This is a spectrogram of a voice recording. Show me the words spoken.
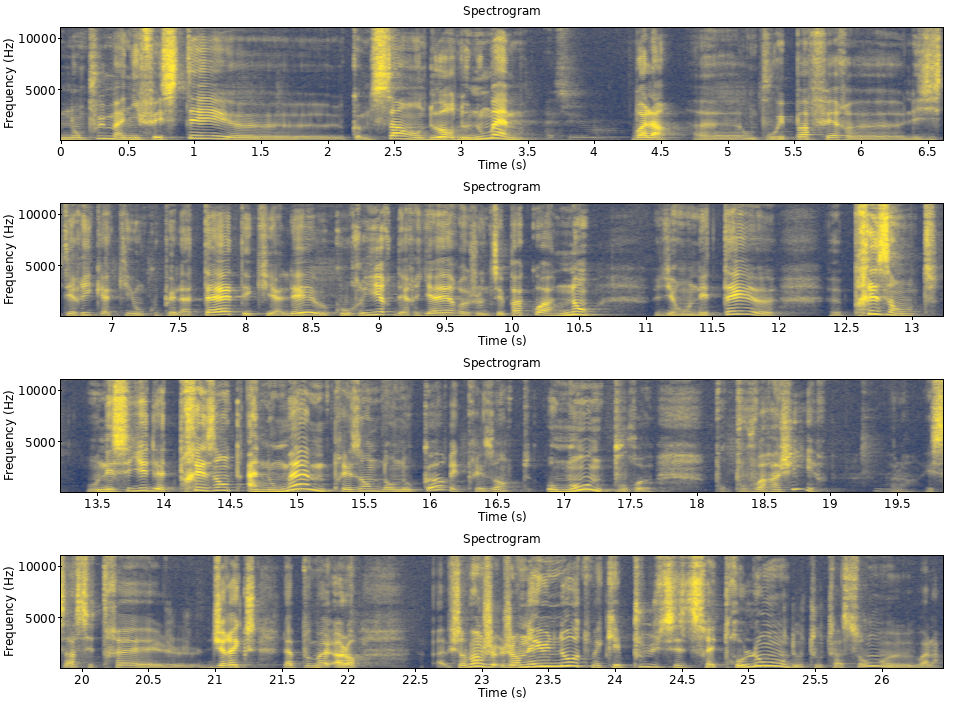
non plus manifester euh, comme ça en dehors de nous-mêmes. Voilà, on ne pouvait pas faire les hystériques à qui on coupait la tête et qui allaient courir derrière je ne sais pas quoi. Non, je veux dire, on était présente. On essayait d'être présente à nous-mêmes, présente dans nos corps et présente au monde pour, pour pouvoir agir. Voilà. Et ça, c'est très. Je dirais que la. Alors, J'en ai une autre, mais qui est plus, ce serait trop long de toute façon. Euh, voilà.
